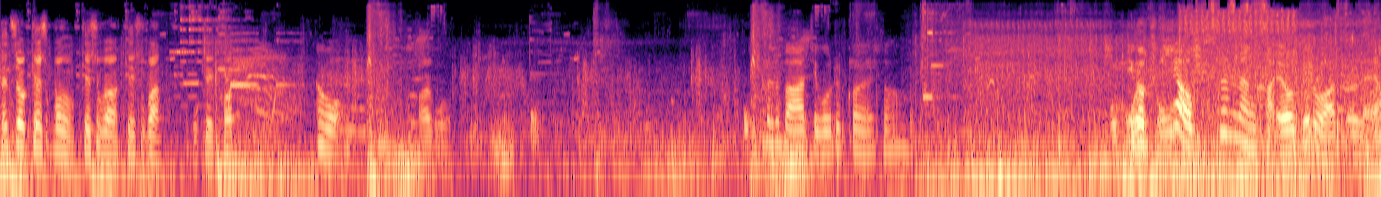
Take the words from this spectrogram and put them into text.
벤처 개수 번호 개수가 개수가. 오케이 컷. 아이고. 아이고. 그래도 아직 우리 거여서. 어, 이거 피 없으면 가, 여기로 와줄래요?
